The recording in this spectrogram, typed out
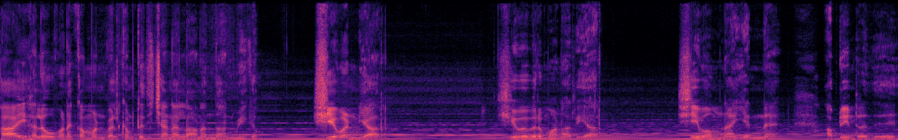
ஹாய் ஹலோ வணக்கம் and welcome to the channel Anand ஆன்மீகம் சிவன் யார்? சிவபெருமானார் யார்? சிவம்னா என்ன? அப்படின்றது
